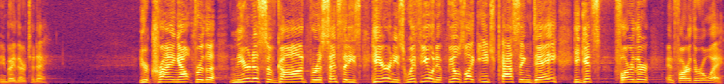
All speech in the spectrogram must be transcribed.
Anybody there today? You're crying out for the nearness of God, for a sense that He's here and He's with you, and it feels like each passing day He gets farther and farther away.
